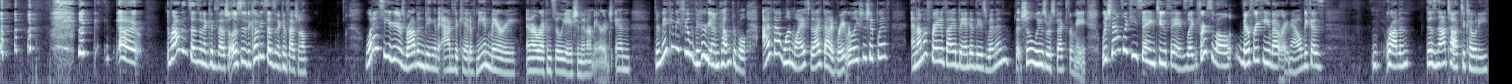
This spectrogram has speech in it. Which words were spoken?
uh, Robyn says in a confessional, excuse me, Kody says in a confessional, what I see here is Robyn being an advocate of me and Meri and our reconciliation in our marriage. And they're making me feel very uncomfortable. I've got one wife that I've got a great relationship with, and I'm afraid if I abandon these women, that she'll lose respect for me. Which sounds like he's saying two things. Like, first of all, they're freaking about right now because Robyn does not talk to Kody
